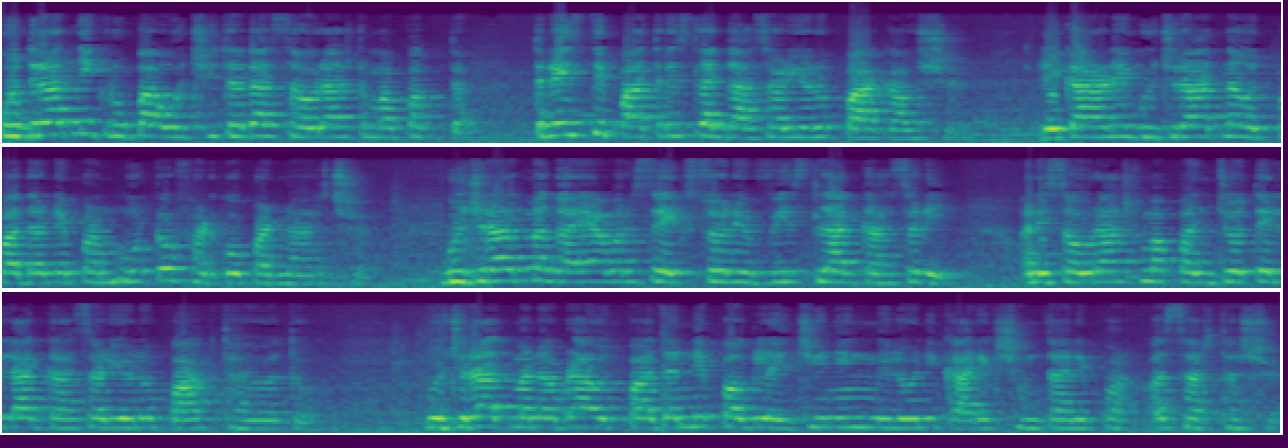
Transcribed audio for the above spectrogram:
કુદરતની કૃપા ઓછી થતા સૌરાષ્ટ્રમાં ફક્ત ત્રીસથી પાંત્રીસ લાખ ગાસડીઓનો પાક આવશે એ કારણે ગુજરાતના ઉત્પાદનને પણ મોટો ફટકો પડનાર છે. ગુજરાતમાં ગયા વર્ષે એકસો વીસ લાખ ઘાસડી અને સૌરાષ્ટ્રમાં પંચોતેર લાખ ઘાસડીઓનો પાક થયો હતો. ગુજરાતમાં નબળા ઉત્પાદનને પગલે જીનિંગ મિલોની કાર્યક્ષમતાને પણ અસર થશે.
